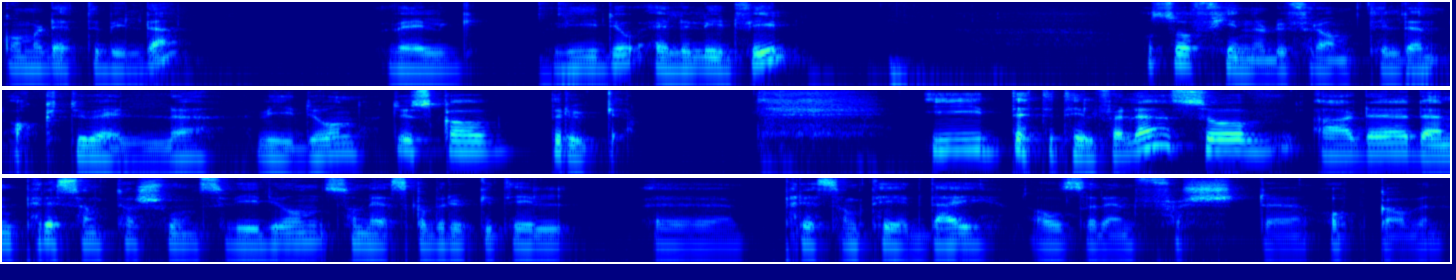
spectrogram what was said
kommer dette bildet. Velg video eller lydfil. Og så finner du fram til den aktuelle videoen du skal bruke. I dette tilfellet så er det den presentasjonsvideoen som jeg skal bruke til eh, presentere deg, altså den første oppgaven.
